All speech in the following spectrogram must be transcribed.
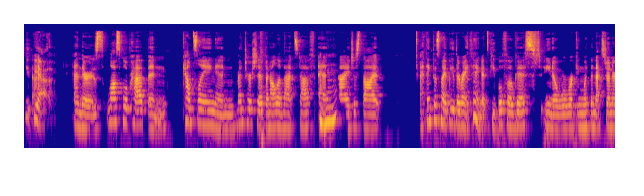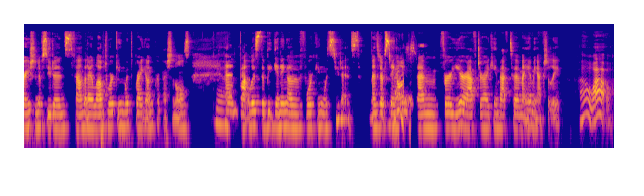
do that. yeah. And there's law school prep and counseling and mentorship and all of that stuff. And Mhm. I just thought I think this might be the right thing. It's people focused. You know, we're working with the next generation of students. Found that I loved working with bright young professionals. Yeah. And that was the beginning of working with students. I ended up staying nice. on with them for a year after I came back to Miami, actually. Oh, wow.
